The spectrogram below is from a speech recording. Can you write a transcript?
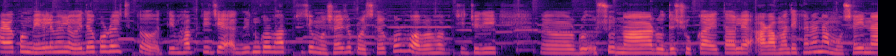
আর এখন মেঘলে মেঘলে ওয়েদার করে রয়েছে তো তুই ভাবছি যে একদিন করে ভাবছি যে মশারিটা পরিষ্কার করব, আবার ভাবছি যদি না রোদে শুকায় তাহলে আর আমাদের এখানে না মশারি না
